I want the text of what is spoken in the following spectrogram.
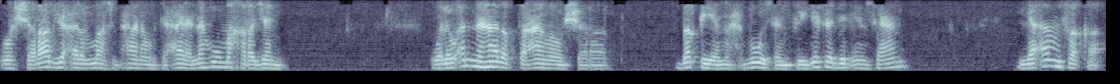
والشراب جعل الله سبحانه وتعالى له مخرجا. ولو أن هذا الطعام والشراب بقي محبوسا في جسد الإنسان لأنفق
